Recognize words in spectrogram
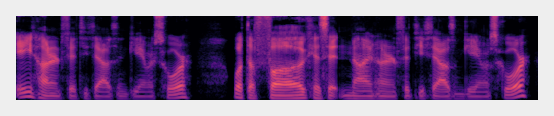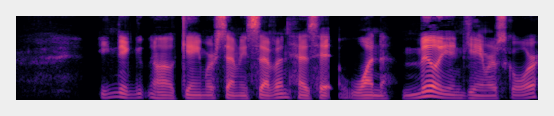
850,000 Gamerscore. What the Fug has hit 950,000 Gamerscore. Enigma Gamer 77 has hit 1 million Gamerscore.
